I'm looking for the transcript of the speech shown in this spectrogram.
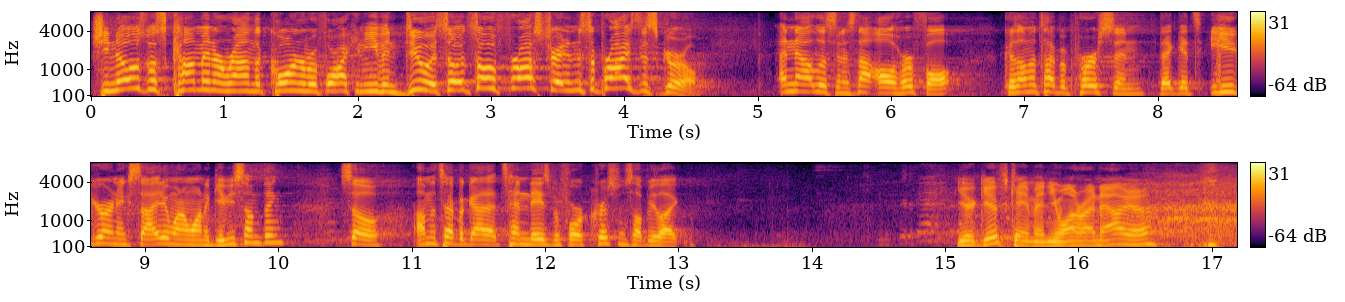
She knows what's coming around the corner before I can even do it. So it's so frustrating to surprise this girl. And now listen, it's not all her fault because I'm the type of person that gets eager and excited when I want to give you something. So I'm the type of guy that 10 days before Christmas, I'll be like, Your gift came in. You want it right now? Yeah?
